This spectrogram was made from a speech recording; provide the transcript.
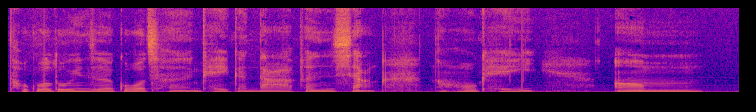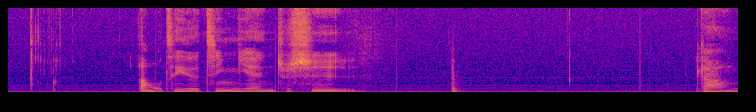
透过录音这个过程，可以跟大家分享，然后可以，嗯，让我自己的经验就是让，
